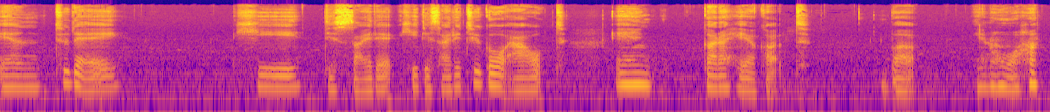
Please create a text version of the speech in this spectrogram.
And today, he decided he decided to go out and got a haircut. But you know what?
